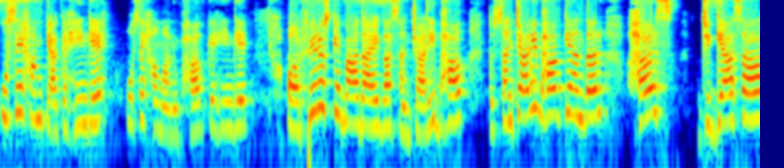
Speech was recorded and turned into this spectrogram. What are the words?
उसे हम क्या कहेंगे? उसे हम अनुभाव कहेंगे। और फिर उसके बाद आएगा संचारी भाव। तो संचारी भाव के अंदर हर्ष, जिज्ञासा,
